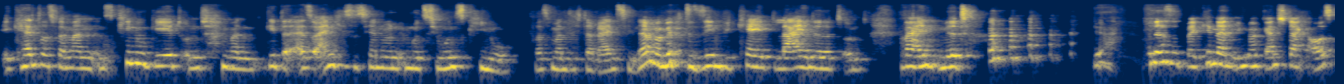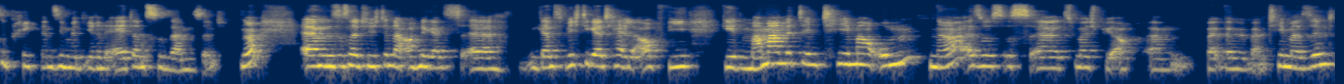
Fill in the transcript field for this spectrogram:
ihr kennt das, wenn man ins Kino geht und man geht da, also eigentlich ist es ja nur ein Emotionskino, was man sich da reinzieht. Ne? Man möchte sehen, wie Kate leidet und weint mit. ja. Und das ist bei Kindern eben noch ganz stark ausgeprägt, wenn sie mit ihren Eltern zusammen sind. Ne? Ähm, das ist natürlich dann auch eine ganz, äh, ein ganz wichtiger Teil, auch wie geht Mama mit dem Thema um. Ne? Also es ist äh, zum Beispiel auch, ähm, bei, wenn wir beim Thema sind,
